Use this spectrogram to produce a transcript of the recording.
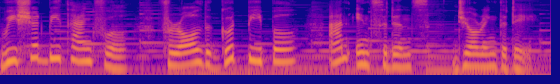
we should be thankful for all the good people and incidents during the day.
